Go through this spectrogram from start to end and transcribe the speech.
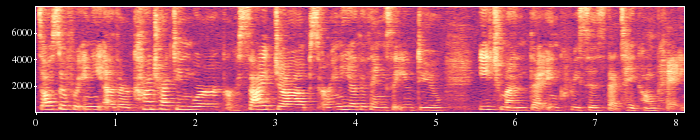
It's also for any other contracting work or side jobs or any other things that you do each month that increases that take home pay.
